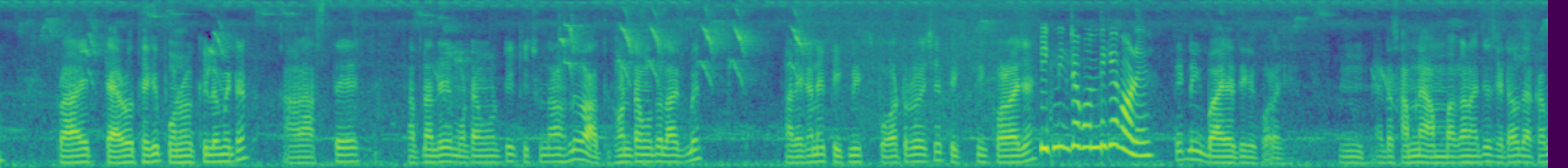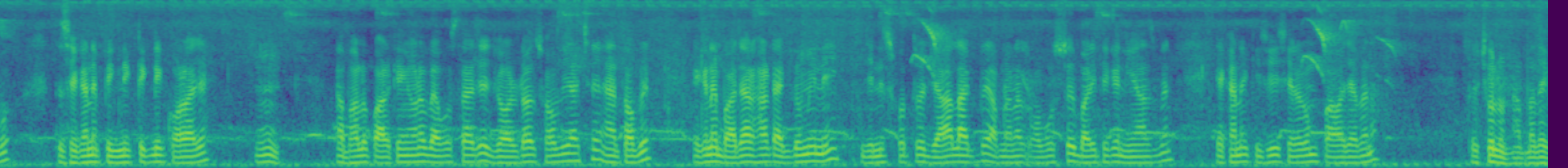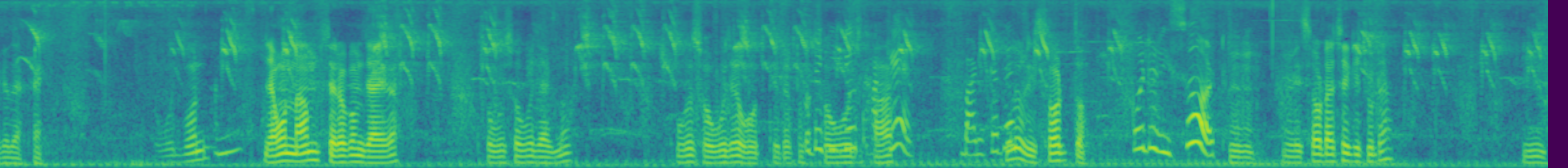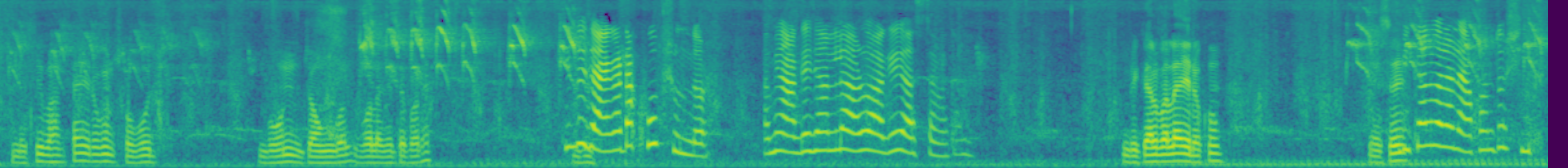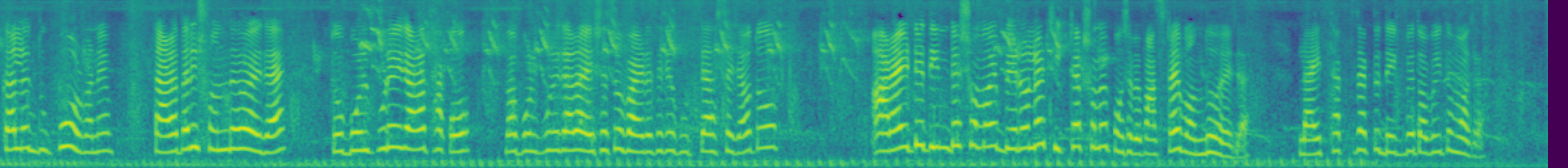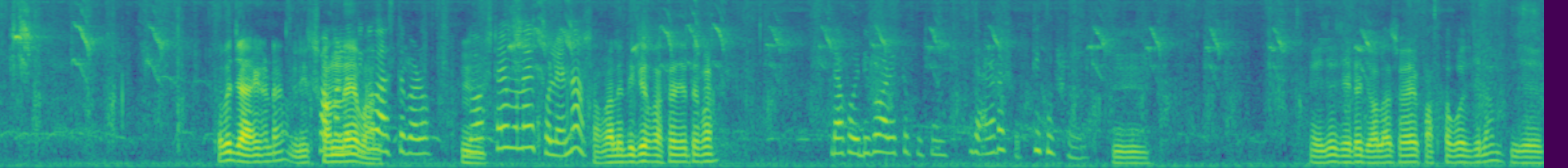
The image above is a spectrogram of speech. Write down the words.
প্রায় তেরো থেকে পনেরো কিলোমিটার। আর আসতে আপনাদের মোটামুটি কিছু না হলেও আধ ঘণ্টা মতো লাগবে। আর এখানে পিকনিক স্পট রয়েছে পিকনিক করা যায়। পিকনিকটা কোন দিকে করে? পিকনিক বাইরে থেকে করা যায়। হুম একটা সামনে আম বাগান আছে সেটাও দেখাবো। তো সেখানে পিকনিক টিকনিক করা যায়। হুম আর ভালো পার্কিংয়েরও ব্যবস্থা আছে জল টল সবই আছে। হ্যাঁ তবে এখানে বাজার হাট একদমই নেই। জিনিসপত্র যা লাগবে আপনারা অবশ্যই বাড়ি থেকে নিয়ে আসবেন। এখানে কিছুই সেরকম পাওয়া যাবে না। তো চলুন আপনাদেরকে দেখাই। সবুজ বন যেমন নাম সেরকম জায়গা। সবুজ সবুজ একদম। পুরো সবুজে ভর্তি দেখুন সবুজ ঘাস। বাড়িটাতে? এগুলো রিসর্ট তো। ওইটা রিসর্ট হুম রিসর্ট আছে কিছুটা। হুম বেশিরভাগটাই এরকম সবুজ বন জঙ্গল বলা যেতে পারে। কিন্তু জায়গাটা খুব সুন্দর। আমি আগে জানলে আরও আগেই আসতাম এখানে। বিকালবেলায় এরকম এসে বিকালবেলা না এখন তো শীতকালে দুপুর মানে তাড়াতাড়ি সন্ধে হয়ে যায়। তো বোলপুরে যারা থাকো বা বোলপুরে যারা এসেছ বাইরে থেকে ঘুরতে আসতে যাও তো আড়াইটে তিনটের সময় বেরোলে ঠিকঠাক সময় পৌঁছাবে পাঁচটায় বন্ধ হয়ে যায়। লাইট থাকতে থাকতে দেখবে তবেই তো মজা। তবে জায়গাটা নিঃসন্দেহে ভালো। আসতে পারো। দশটায় মনে হয় খোলে না? সকালের দিকেও আসা যেতে পারে। দেখো ওইদিকেও আরেকটা পুকুর। জায়গাটা সত্যি খুব সুন্দর। হুম। এই যে যেটা জলাশয়ের কথা বলছিলাম যে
